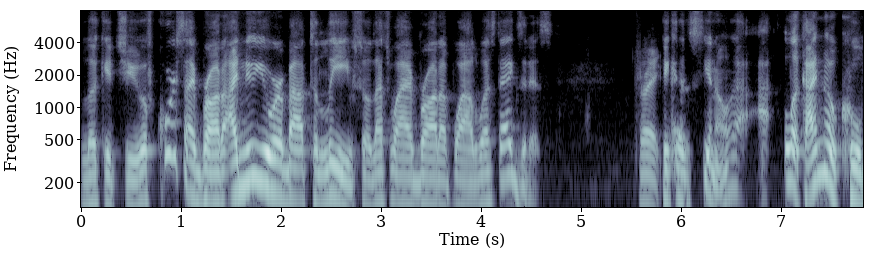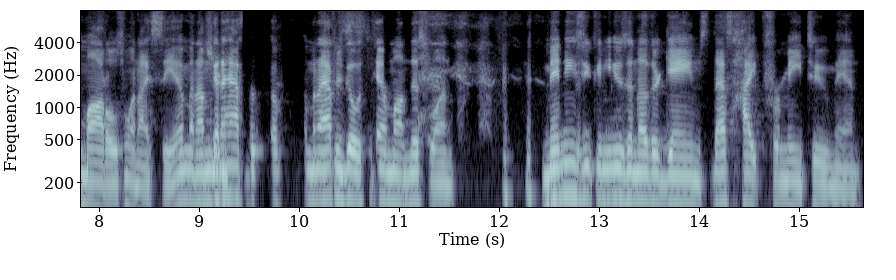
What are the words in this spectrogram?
look at you. Of course, I brought. I knew you were about to leave, so that's why I brought up Wild West Exodus. Right. Because you know, I, look, I know cool models when I see them, and I'm gonna have to. Uh, I'm gonna have to go with Tim on this one. Minis you can use in other games. That's hype for me too, man.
